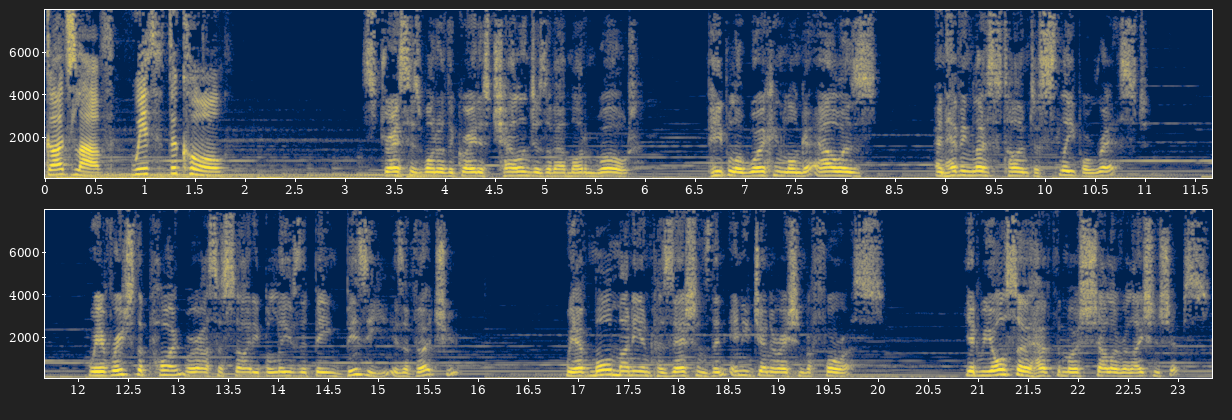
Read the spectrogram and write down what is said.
God's love with The Call. Stress is one of the greatest challenges of our modern world. People are working longer hours and having less time to sleep or rest. We have reached the point where our society believes that being busy is a virtue. We have more money and possessions than any generation before us. Yet we also have the most shallow relationships.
